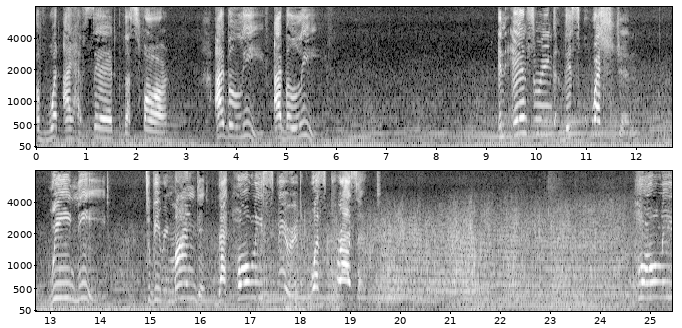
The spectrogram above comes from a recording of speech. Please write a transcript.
of what I have said thus far, I believe, I believe in answering this question, we need to be reminded that Holy Spirit was present. Holy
